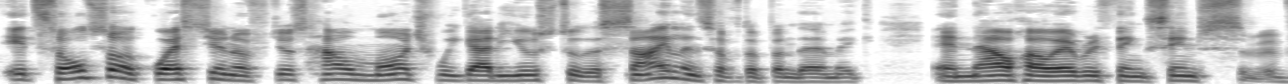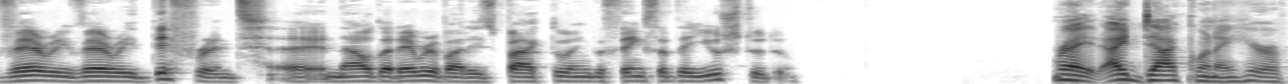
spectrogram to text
it's also a question of just how much we got used to the silence of the pandemic and now how everything seems very, very different now that everybody's back doing the things that they used to do. Right. I duck when I hear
